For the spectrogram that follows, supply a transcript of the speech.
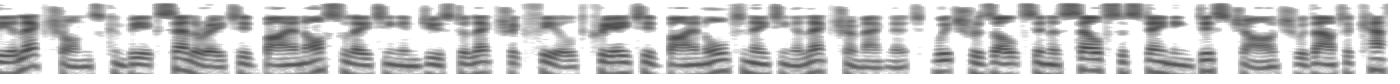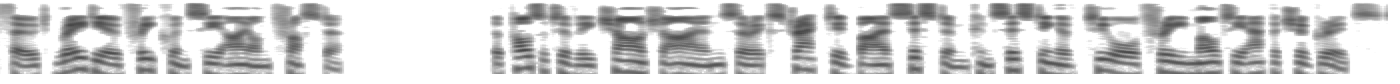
the electrons can be accelerated by an oscillating induced electric field created by an alternating electromagnet, which results in a self-sustaining discharge without a cathode, radio frequency ion thruster. The positively charged ions are extracted by a system consisting of two or three multi-aperture grids.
